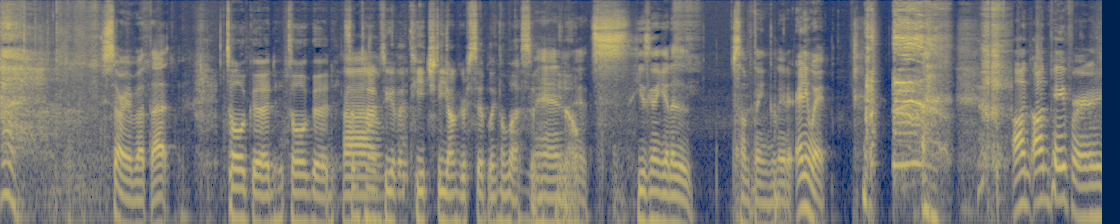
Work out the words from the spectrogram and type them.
Sorry about that, It's all good. It's all good. Sometimes you gotta teach the younger sibling a lesson. Um, man. you know. It's he's gonna get a something later. Anyway, on on paper,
